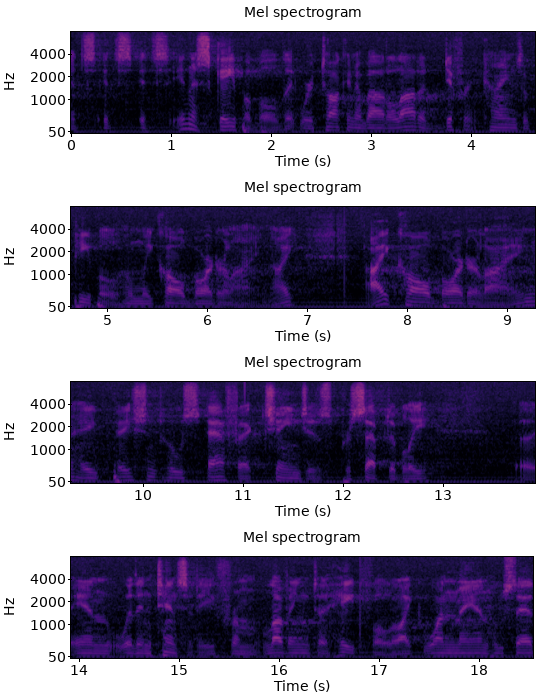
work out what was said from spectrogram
it's, it's, it's inescapable that we're talking about a lot of different kinds of people whom we call borderline. I, I call borderline a patient whose affect changes perceptibly uh, in with intensity from loving to hateful like one man who said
